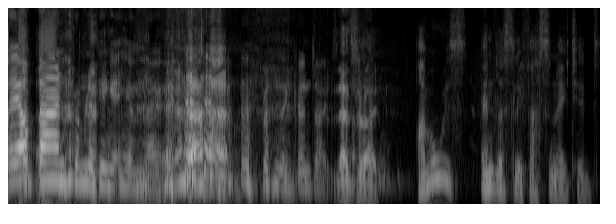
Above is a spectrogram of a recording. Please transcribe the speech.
they are banned from looking at him, though, from the contract. That's right. I'm always endlessly fascinated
